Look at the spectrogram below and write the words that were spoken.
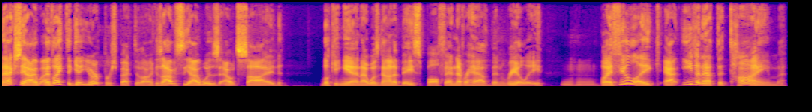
And actually, I, I'd like to get your perspective on it, because obviously I was outside looking in. I was not a baseball fan, never have been really. Mm-hmm. But I feel like at, even at the time,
